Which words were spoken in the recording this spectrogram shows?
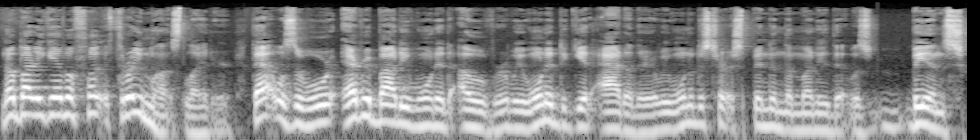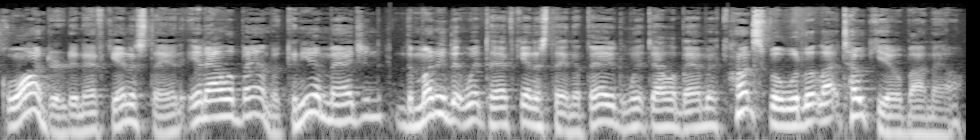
Nobody gave a fuck three months later. That was the war everybody wanted over. We wanted to get out of there. We wanted to start spending the money that was being squandered in Afghanistan in Alabama. Can you imagine the money that went to Afghanistan? If they had went to Alabama, Huntsville would look like Tokyo by now.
